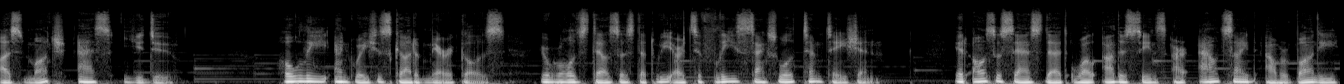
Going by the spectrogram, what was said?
as much as you do. Holy and gracious God of miracles, your words tells us that we are to flee sexual temptation. It also says that while other sins are outside our body,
